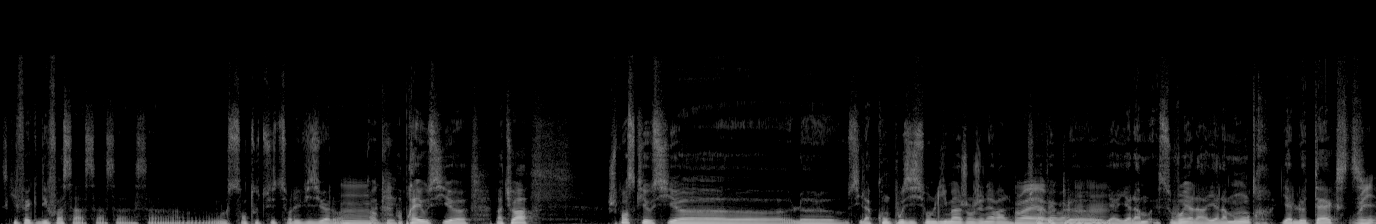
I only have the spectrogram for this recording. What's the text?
ce qui fait que des fois, ça, ça, ça, ça- on le sent tout de suite sur les visuels. ouais. Ok. Après, aussi, euh, bah, tu vois, je pense qu'il y a aussi, euh, le, aussi la composition de l'image en général. Tu Ouais, sais, avec ouais, ouais. le, Mhm. il y a, il y a la, souvent, il y, a la, il y a la montre, il y a le texte. Oui.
